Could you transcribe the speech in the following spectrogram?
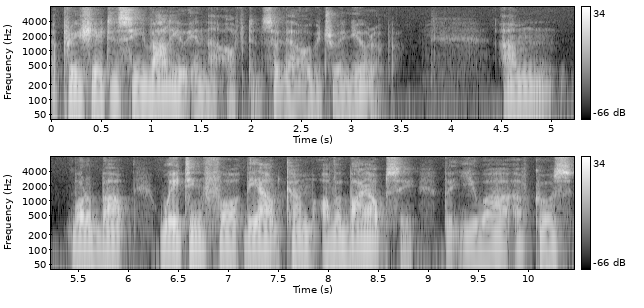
appreciate and see value in that often. Certainly that would be true in Europe. Um, what about waiting for the outcome of a biopsy that you are, of course,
